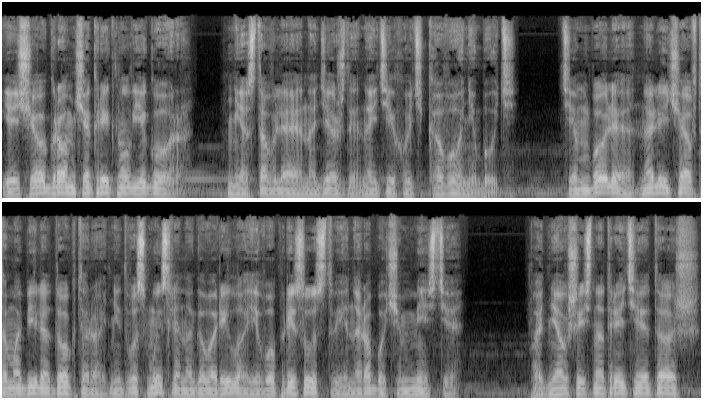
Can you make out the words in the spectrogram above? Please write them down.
Еще громче крикнул Егор, не оставляя надежды найти хоть кого-нибудь. Тем более, наличие автомобиля доктора недвусмысленно говорило о его присутствии на рабочем месте. Поднявшись на третий этаж,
